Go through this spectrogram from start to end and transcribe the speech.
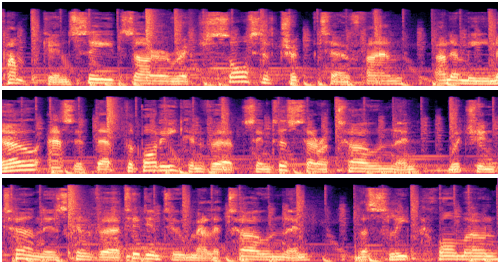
Pumpkin seeds are a rich source of tryptophan, an amino acid that the body converts into serotonin, which in turn is converted into melatonin, the sleep hormone.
